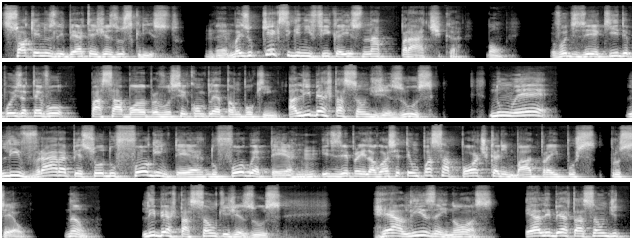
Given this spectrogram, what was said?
só quem nos liberta é Jesus Cristo. Né? Uhum. Né? Mas o que, que significa isso na prática? Bom, eu vou dizer aqui, depois até vou passar a bola para você completar um pouquinho. A libertação de Jesus não é livrar a pessoa do fogo interno, do fogo eterno uhum. e dizer para ele agora você tem um passaporte carimbado para ir para o céu. Não. Libertação que Jesus realiza em nós é a libertação de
